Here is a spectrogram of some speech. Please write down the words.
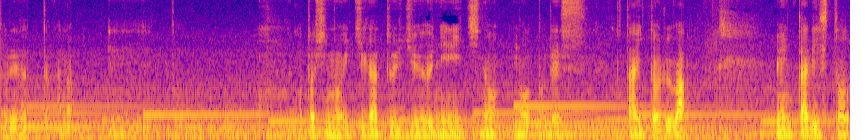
どれだったかな。えー、と今年の1月12日のノートです。タイトルは「メンタリスト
